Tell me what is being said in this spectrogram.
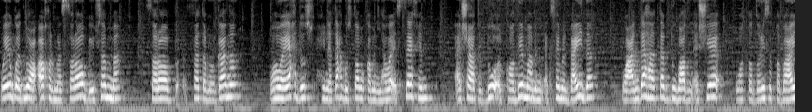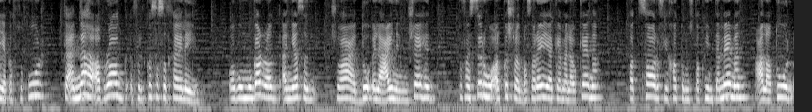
ويوجد نوع آخر من السراب يسمى سراب فاتا مورجانا وهو يحدث حين تحجز طبقة من الهواء الساخن أشعة الضوء القادمة من الأجسام البعيدة وعندها تبدو بعض الأشياء والتضاريس الطبيعية كالصخور كأنها أبراج في القصص الخيالية. وبمجرد أن يصل شعاع الضوء إلى عين المشاهد تفسره القشرة البصرية كما لو كان قد صار في خط مستقيم تماما على طول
